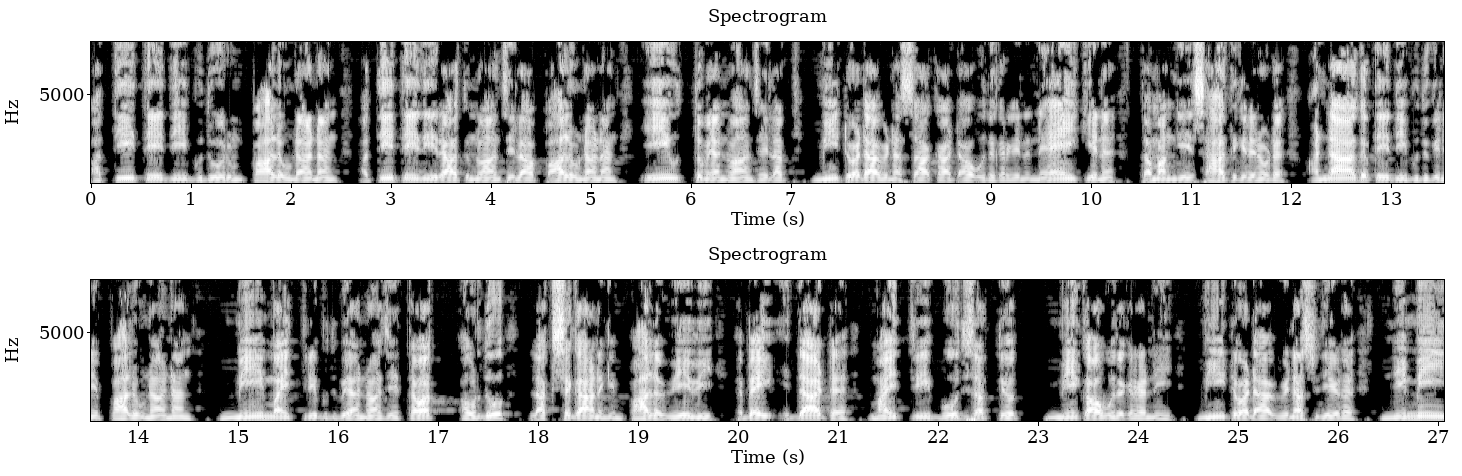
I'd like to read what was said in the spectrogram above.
අතීතයේදී බුදුවරුන් පහළ වුණා නම් අතීතයේදී රාතුන් වහන්සේලා පහළ වුණා නම් ඒ උත්තමයන් වහන්සේලාත් මීට වඩා වෙනස් ආකාරයට අවබෝධ කරගෙන නැහැයි කියන තමන්ගේ සහතිකරනකොට අනාගතයේදී බුදු කෙනෙක් පහළ වුණා නම් මේ මෛත්‍රී බුදු පියාණන් වහන්සේ තවත් අවුරුදු ලක්ෂ ගානකින් පහළ වේවි. හැබැයි එදාට මෛත්‍රී බෝධිසත්වයොත් මේක අවබෝධ කරගන්නේ මීට වඩා වෙනස් විදිහකට නෙමෙයි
